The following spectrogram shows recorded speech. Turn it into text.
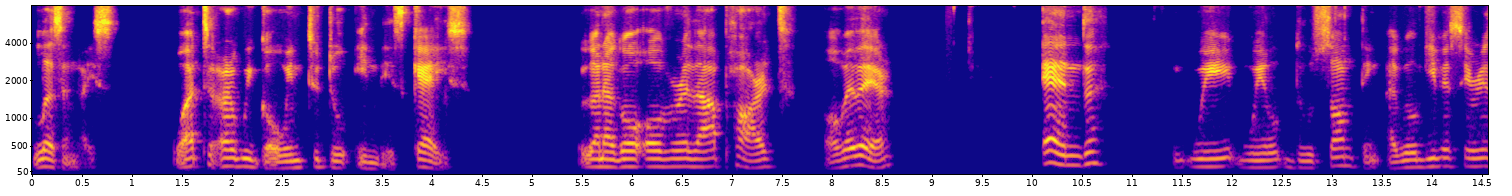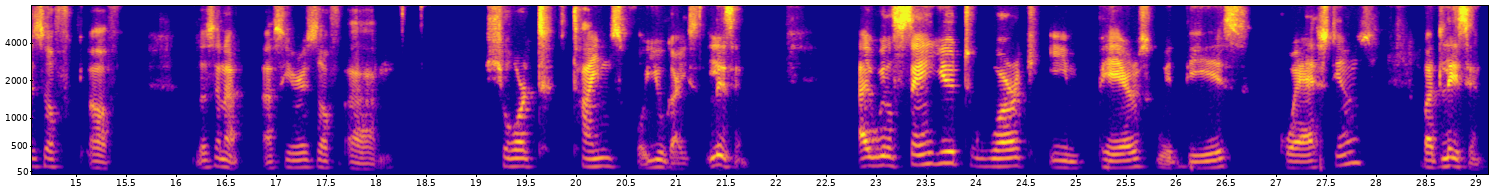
Listen, guys, what are we going to do in this case? We're gonna go over that part over there and we will do something. I will give a series of, of listen up, a series of um, short times for you guys. Listen, I will send you to work in pairs with these questions, but listen,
